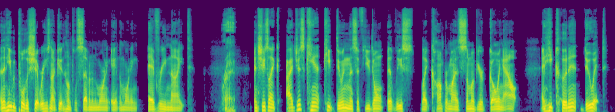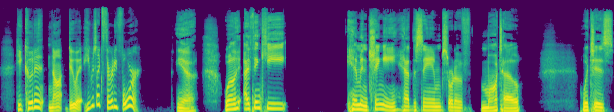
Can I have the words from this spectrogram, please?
And then he would pull the shit where he's not getting home till seven in the morning, eight in the morning every night. Right. And she's like, I just can't keep doing this if you don't at least like compromise some of your going out. And he couldn't do it. He couldn't not do it. He was like 34. Yeah. Well, I think he, him and Chingy had the same sort of motto, which is,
